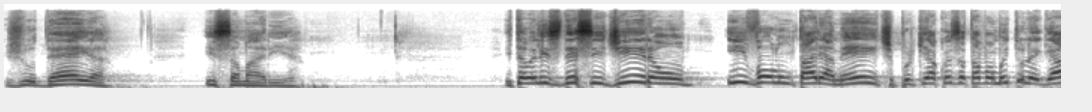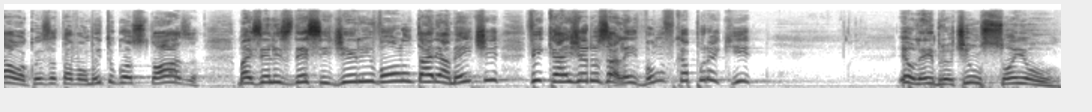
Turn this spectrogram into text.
Judéia e Samaria. Então eles decidiram involuntariamente, porque a coisa estava muito legal, a coisa estava muito gostosa, mas eles decidiram involuntariamente ficar em Jerusalém. Vamos ficar por aqui. Eu lembro, eu tinha um sonho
